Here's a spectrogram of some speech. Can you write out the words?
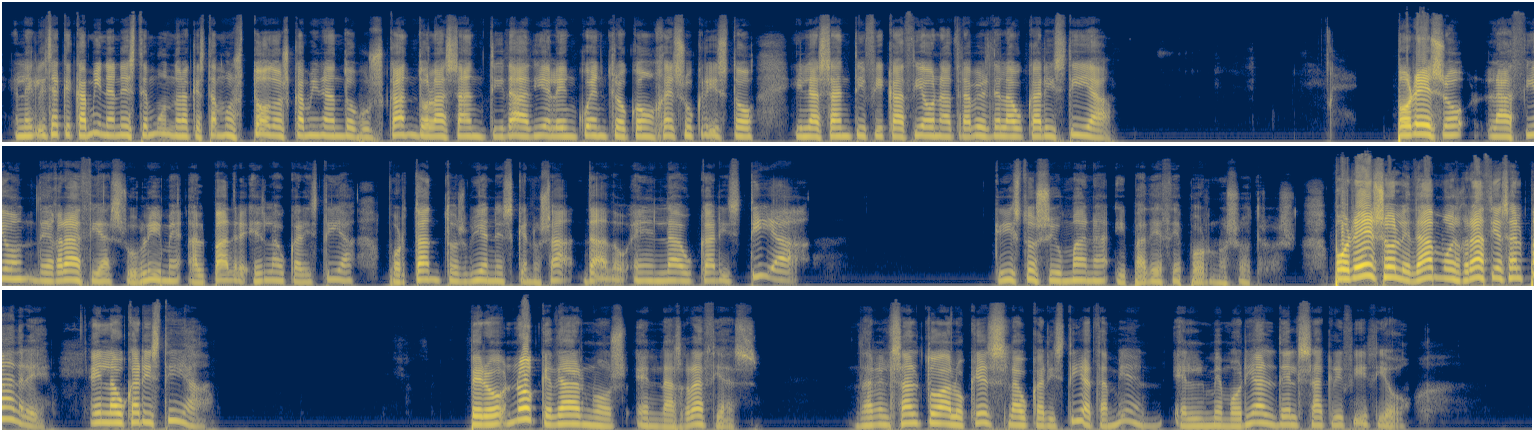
en la iglesia que camina en este mundo en la que estamos todos caminando buscando la santidad y el encuentro con Jesucristo y la santificación a través de la Eucaristía. Por eso la acción de gracias sublime al Padre es la Eucaristía por tantos bienes que nos ha dado en la Eucaristía. Cristo se humana y padece por nosotros. Por eso le damos gracias al Padre en la Eucaristía. Pero no quedarnos en las gracias, dar el salto a lo que es la Eucaristía también, el memorial del sacrificio.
